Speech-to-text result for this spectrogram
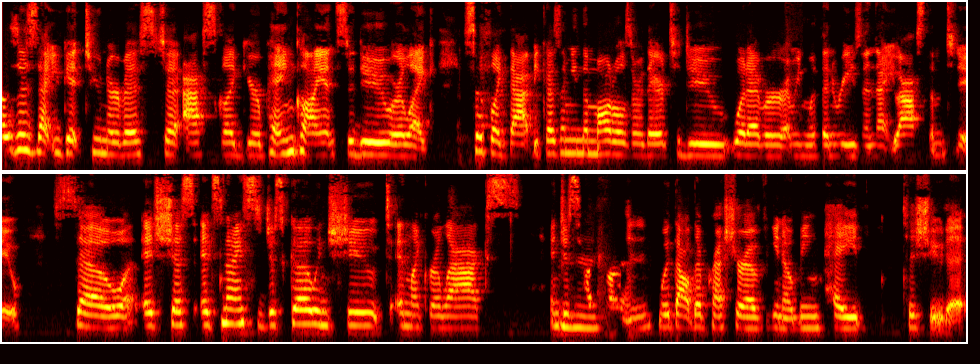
poses that you get too nervous to ask like your paying clients to do, or like stuff like that. Because I mean, the models are there to do whatever. I mean, within reason that you ask them to do. So it's just it's nice to just go and shoot and like relax and just mm-hmm. have fun without the pressure of you know being paid to shoot it.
